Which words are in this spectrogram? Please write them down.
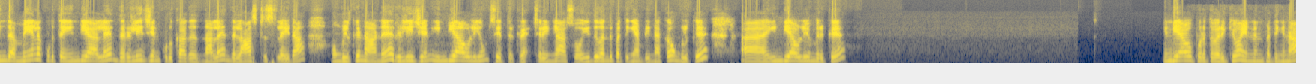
இந்த மேல கொடுத்த இந்தியால இந்த ரிலீஜியன் கொடுக்காததுனால இந்த லாஸ்ட் ஸ்லைடா உங்களுக்கு நான் ரிலீஜியன் இந்தியாவிலையும் சேர்த்திருக்கிறேன். சரிங்களா? ஸோ இது வந்து பாத்தீங்க அப்படின்னாக்கா உங்களுக்கு இந்தியாவிலையும் இருக்கு. இந்தியாவை பொறுத்த வரைக்கும் என்னன்னு பாத்தீங்கன்னா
